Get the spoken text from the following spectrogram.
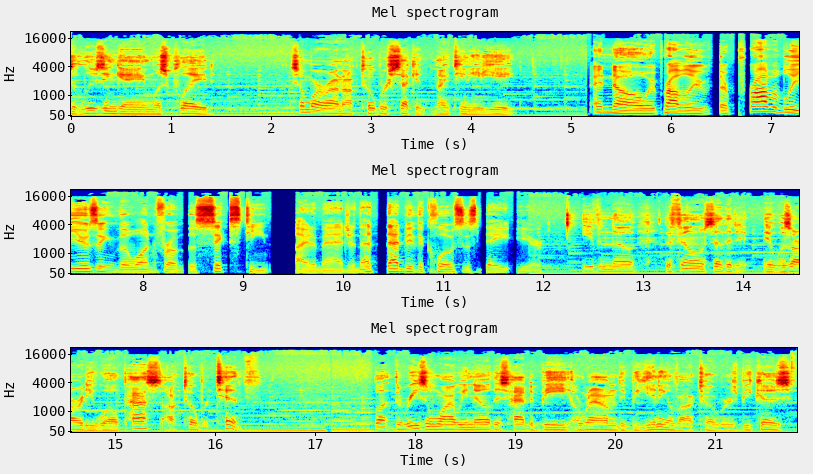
a losing game was played somewhere around October 2nd, 1988. And no, it probably they're probably using the one from the 16th. I'd imagine that that'd be the closest date here. even though the film said that it, it was already well past October 10th. But the reason why we know this had to be around the beginning of October is because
